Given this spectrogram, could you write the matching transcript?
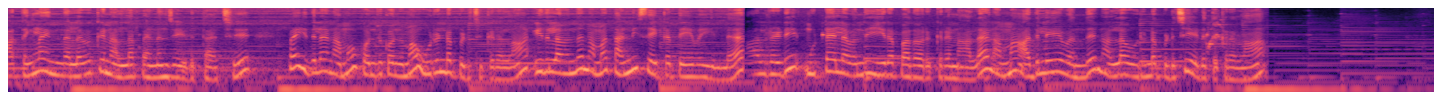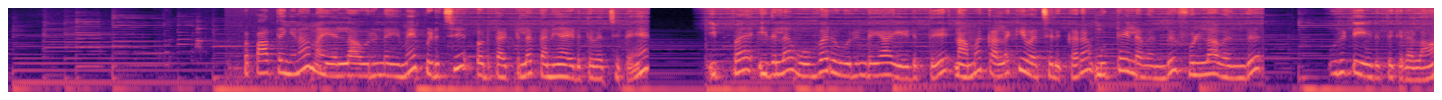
பார்த்தீங்களா இந்த அளவுக்கு நல்லா பெனஞ்சு எடுத்தாச்சு. இப்போ இதில் நம்ம கொஞ்சம் கொஞ்சமாக உருண்டை பிடிச்சிக்கிடலாம். இதில் வந்து நம்ம தண்ணி சேர்க்க தேவையில்லை. ஆல்ரெடி முட்டையில் வந்து ஈரப்பதம் இருக்கிறனால நம்ம அதிலேயே வந்து நல்லா உருண்டை பிடிச்சி எடுத்துக்கிடலாம். இப்போ பார்த்தீங்கன்னா நான் எல்லா உருண்டையுமே பிடிச்சி ஒரு தட்டில் தனியாக எடுத்து வச்சுட்டேன். இப்போ இதில் ஒவ்வொரு உருண்டையாக எடுத்து நாம் கலக்கி வச்சிருக்கிற முட்டையில் வந்து ஃபுல்லாக வந்து உருட்டி எடுத்துக்கிடலாம்.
